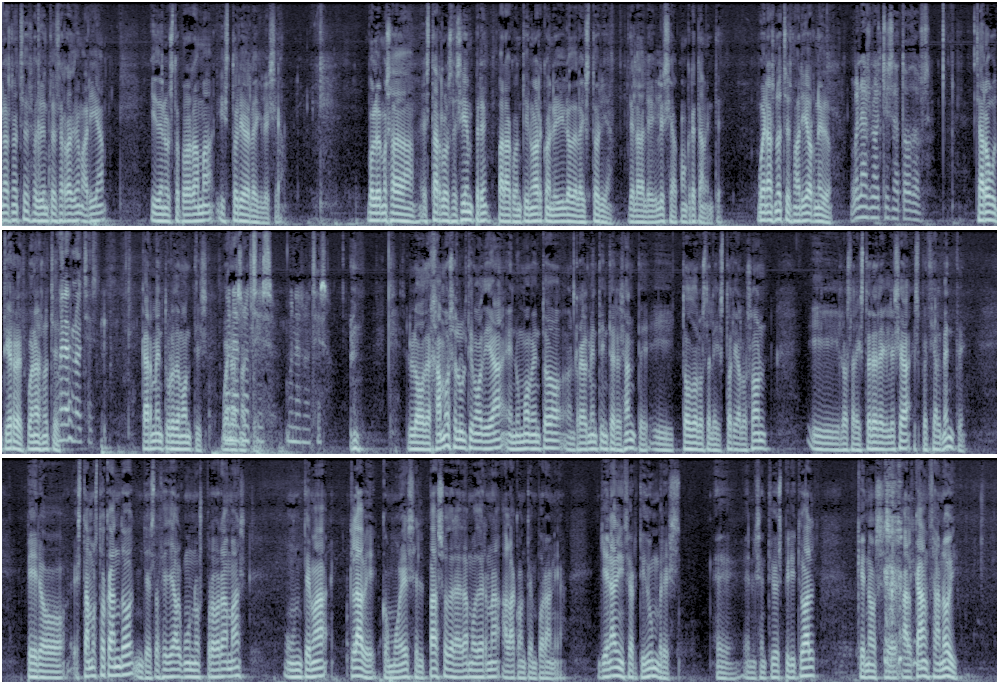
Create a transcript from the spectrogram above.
Buenas noches, oyentes de Radio María y de nuestro programa Historia de la Iglesia. Volvemos a estar los de siempre para continuar con el hilo de la historia, de la de la Iglesia concretamente. Buenas noches, María Ornedo. Buenas noches a todos. Charo Gutiérrez, buenas noches. Buenas noches. Carmen Tour de Montis, buenas, noches. Buenas noches. Lo dejamos el último día en un momento realmente interesante y todos los de la historia lo son y los de la historia de la Iglesia especialmente pero estamos tocando desde hace ya algunos programas un tema clave como es el paso de la edad moderna a la contemporánea, llena de incertidumbres eh, en el sentido espiritual que nos eh, alcanzan hoy.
